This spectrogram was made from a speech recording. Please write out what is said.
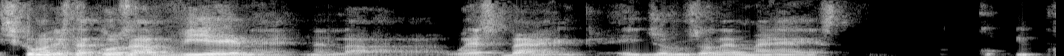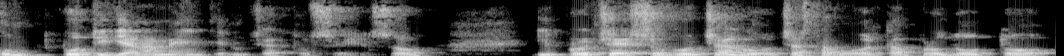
Siccome questa cosa avviene nella West Bank e in Gerusalemme Est quotidianamente in un certo senso, il processo goccia a goccia stavolta ha prodotto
